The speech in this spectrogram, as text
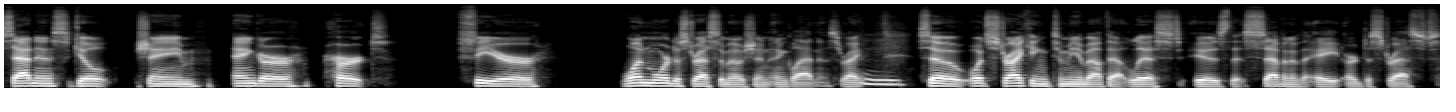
sadness, guilt, shame, anger, hurt, fear. One more distressed emotion and gladness, right? Mm. So, what's striking to me about that list is that seven of the eight are distressed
